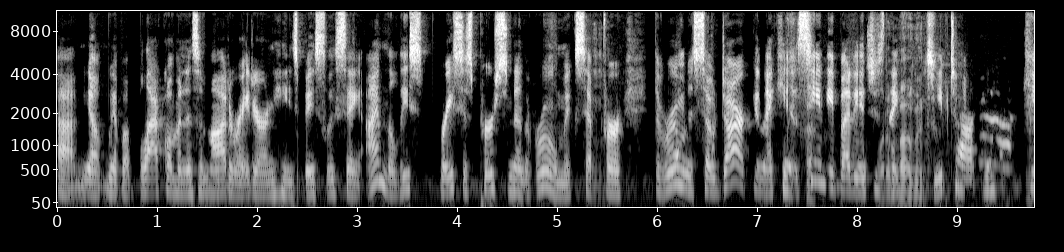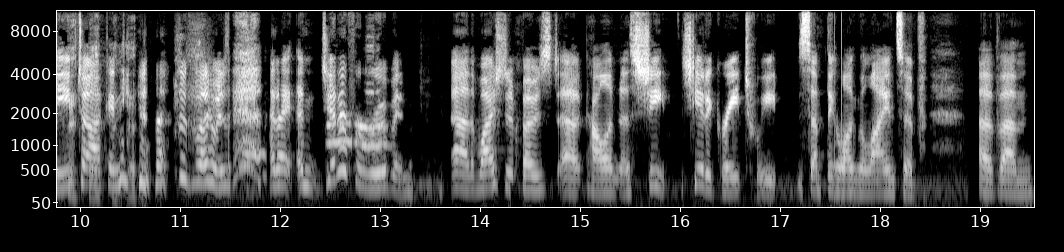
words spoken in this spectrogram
Um, you know, we have a black woman as a moderator, and he's basically saying, "I'm the least racist person in the room, except for the room is so dark and I can't see anybody." It's just like, moment. keep talking, keep talking. That's what it was. And I and Jennifer Rubin, uh, the Washington Post uh, columnist, she she had a great tweet, something along the lines of of um,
